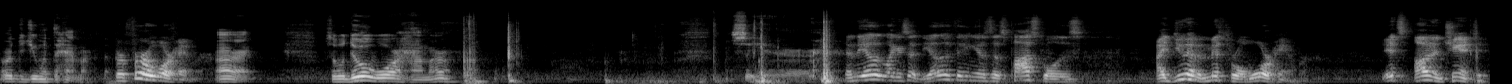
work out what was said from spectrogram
or did you want the hammer? I prefer a warhammer. All right. So we'll do a war hammer. Let's see here. And the other, like I said, the other thing is as possible is I do have a mithril warhammer. It's unenchanted.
